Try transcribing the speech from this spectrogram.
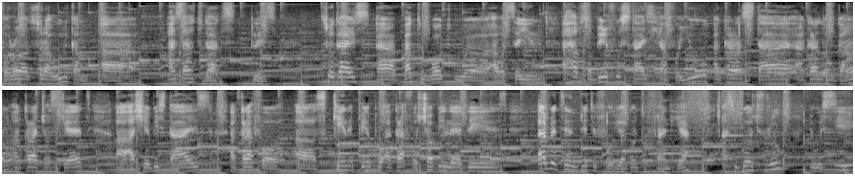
for us so that we can uh, answer to that please. So guys uh, back to what uh, i was saying. I have some beautiful styles here for you. Ankara style ankara long gown ankara short skirt uh, ashebi styles ankara for uh, skinny people ankara for chubby ladies everything beautiful you are going to find here. As you go through you will see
